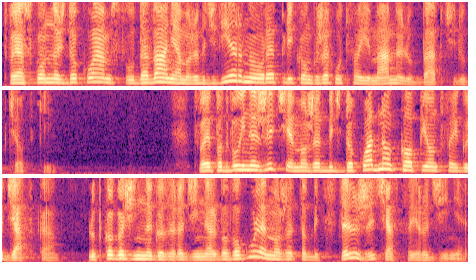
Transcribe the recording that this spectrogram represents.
Twoja skłonność do kłamstw, udawania może być wierną repliką grzechu Twojej mamy lub babci lub ciotki. Twoje podwójne życie może być dokładną kopią Twojego dziadka lub kogoś innego z rodziny, albo w ogóle może to być styl życia w Twojej rodzinie.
